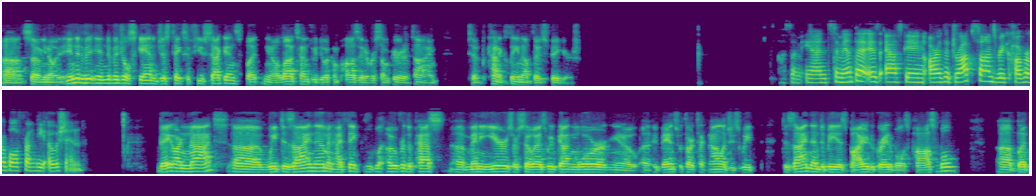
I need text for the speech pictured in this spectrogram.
Uh, so, you know, indiv individual scan, it just takes a few seconds, but, you know, a lot of times we do a composite over some period of time to kind of clean up those figures. Awesome. And Samantha is asking, are the drop dropsondes recoverable from the ocean? They are not. Uh, we design them, and I think over the past uh, many years or so, as we've gotten more, you know, uh, advanced with our technologies, we design them to be as biodegradable as possible. Uh, but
